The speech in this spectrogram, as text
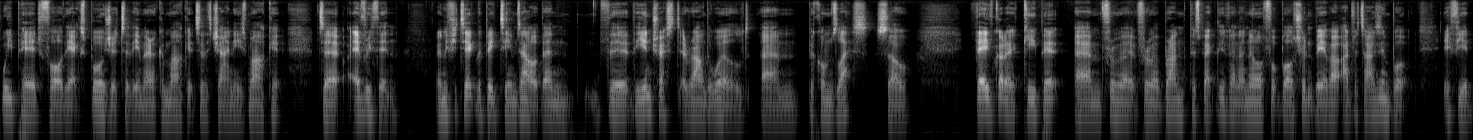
we paid for the exposure to the American market, to the Chinese market, to everything. And if you take the big teams out, then the the interest around the world um, becomes less. So they've got to keep it um, from a from a brand perspective. And I know football shouldn't be about advertising, but if you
